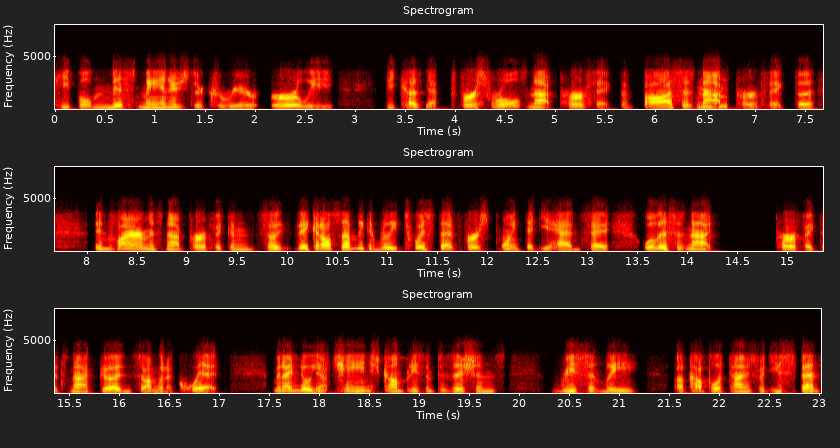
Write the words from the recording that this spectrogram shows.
people mismanage their career early because that first role's not perfect. The boss is not mm-hmm. perfect. The environment's not perfect. And so they could also somebody could really twist that first point that you had and say, Well, this is not perfect, it's not good, and so I'm gonna quit. I mean, I know you've changed companies and positions recently a couple of times, but you spent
